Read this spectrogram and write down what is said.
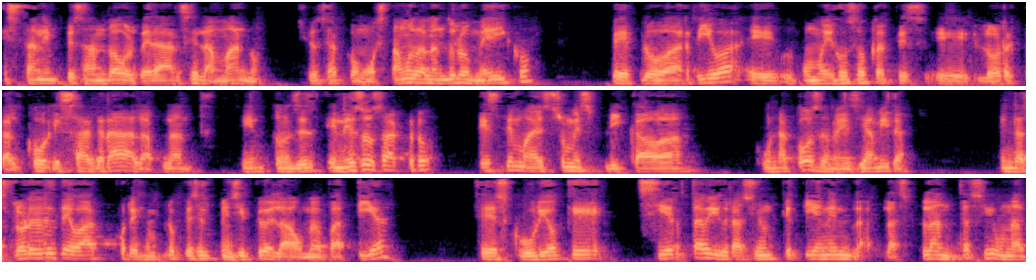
están empezando a volver a darse la mano. O sea, como estamos hablando de lo médico, pero arriba, eh, como dijo Sócrates, eh, lo recalcó, es sagrada la planta. Entonces, en eso sacro, este maestro me explicaba una cosa, me decía, mira, en las flores de Bach, por ejemplo, que es el principio de la homeopatía, se descubrió que cierta vibración que tienen las plantas, ¿sí? una,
